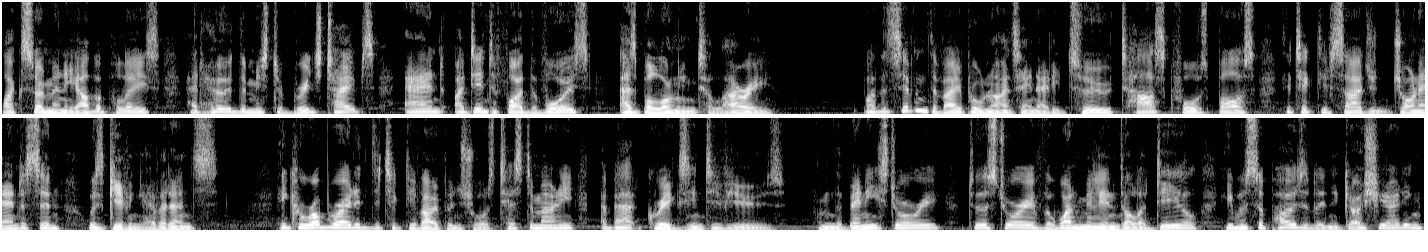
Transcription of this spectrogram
like so many other police, had heard the Mr. Bridge tapes and identified the voice as belonging to Larry. By the 7th of April 1982, Task Force boss Detective Sergeant John Anderson was giving evidence. He corroborated Detective Openshaw's testimony about Greg's interviews, from the Benny story to the story of the $1 million deal he was supposedly negotiating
